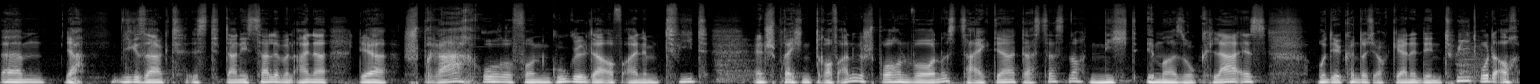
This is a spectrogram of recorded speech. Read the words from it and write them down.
ähm, ja, wie gesagt, ist Danny Sullivan einer der Sprachrohre von Google da auf einem Tweet entsprechend drauf angesprochen worden. Es zeigt ja, dass das noch nicht immer so klar ist. Und ihr könnt euch auch gerne den Tweet oder auch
